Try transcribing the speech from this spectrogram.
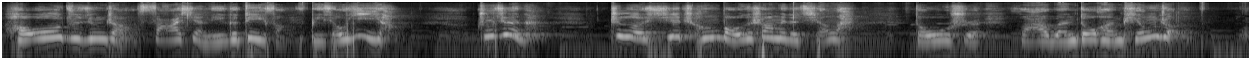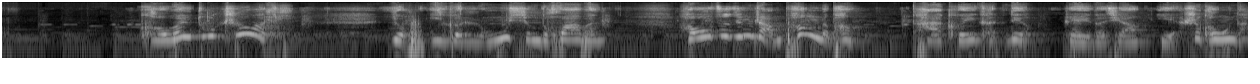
猴子警长发现了一个地方比较异样。只见呢，这些城堡的上面的墙啊，都是花纹都很平整，可唯独这里有一个龙形的花纹。猴子警长碰了碰，他可以肯定这个墙也是空的。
